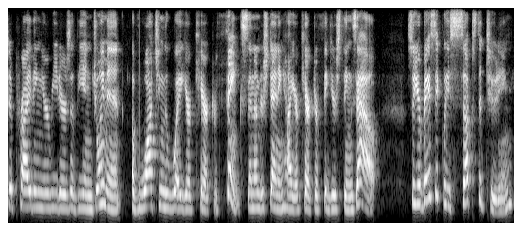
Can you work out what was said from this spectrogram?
depriving your readers of the enjoyment of watching the way your character thinks and understanding how your character figures things out. So you're basically substituting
